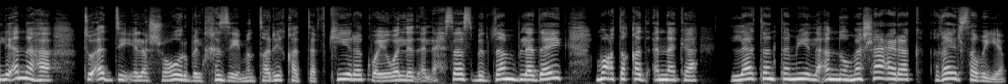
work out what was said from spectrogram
لأنها تؤدي إلى الشعور بالخزي من طريقة تفكيرك ويولد الإحساس بالذنب لديك معتقد أنك لا تنتمي لأنه مشاعرك غير سوية.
